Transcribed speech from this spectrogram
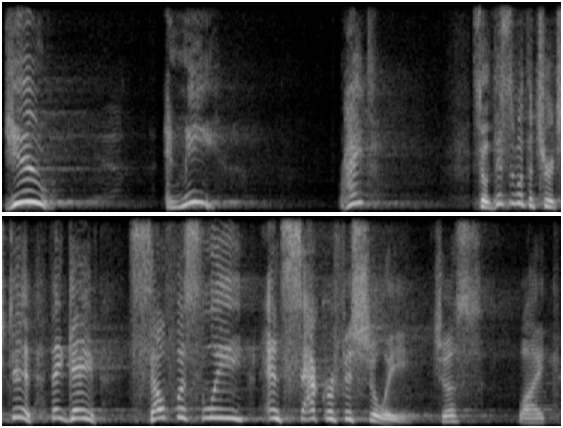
Yeah. You yeah. and me, right? So, this is what the church did. They gave selflessly and sacrificially, just like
